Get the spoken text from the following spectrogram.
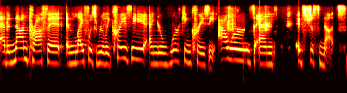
at a nonprofit, and life was really crazy, and you're working crazy hours, and it's just nuts.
